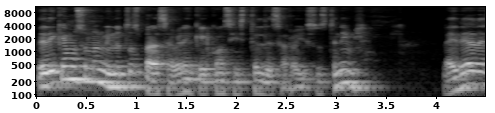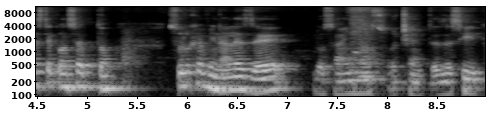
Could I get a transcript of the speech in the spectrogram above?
dediquemos unos minutos para saber en qué consiste el desarrollo sostenible. La idea de este concepto surge a finales de los años 80, es decir,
